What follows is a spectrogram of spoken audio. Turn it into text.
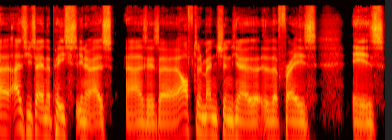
Uh, as you say in the piece, you know, as as is uh, often mentioned, you know, the, the phrase is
